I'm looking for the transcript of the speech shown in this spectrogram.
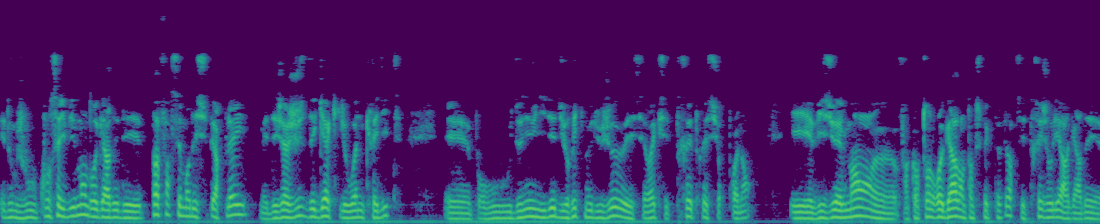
Et donc je vous conseille vivement de regarder des, pas forcément des super plays, mais déjà juste des gars qui le one credit, et pour vous donner une idée du rythme du jeu. Et c'est vrai que c'est très très surprenant. Et visuellement, enfin quand on le regarde en tant que spectateur, c'est très joli à regarder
